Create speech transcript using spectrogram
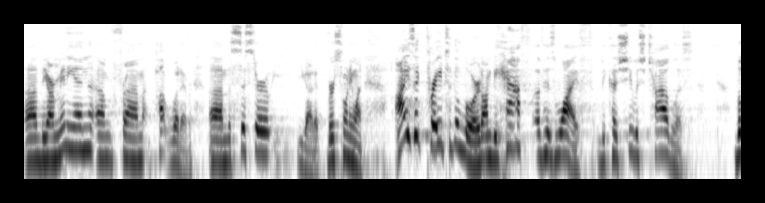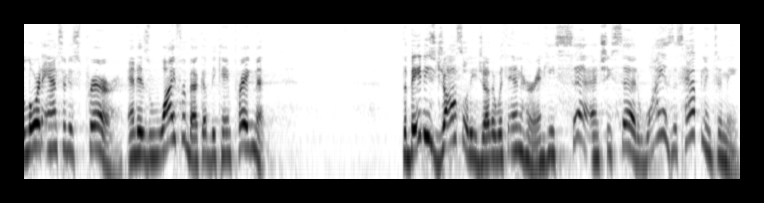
uh, the Aramean um, from, whatever, um, the sister, you got it, verse 21. Isaac prayed to the Lord on behalf of his wife because she was childless. The Lord answered his prayer, and his wife Rebekah became pregnant. The babies jostled each other within her, and he said, and she said, Why is this happening to me?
